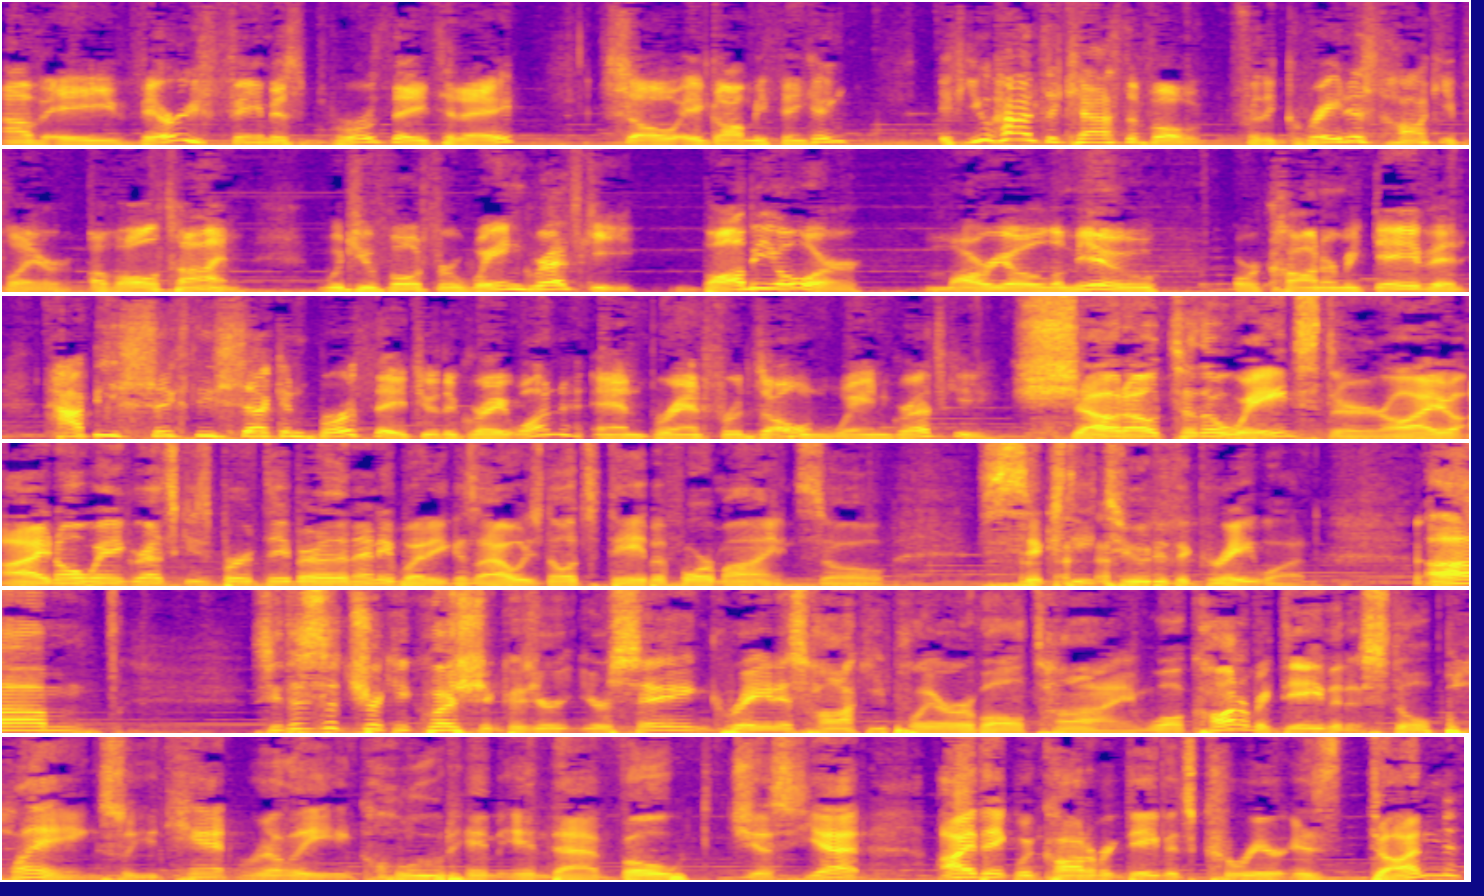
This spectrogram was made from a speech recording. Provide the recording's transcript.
have a very famous birthday today, so it got me thinking. If you had to cast a vote for the greatest hockey player of all time, would you vote for Wayne Gretzky, Bobby Orr, Mario Lemieux, or Connor McDavid? Happy 62nd birthday to the great one and Brantford's own Wayne Gretzky. Shout out to the Waynster. I I know Wayne Gretzky's birthday better than anybody because I always know it's the day before mine. So, sixty-two to the great one. Um, see, this is a tricky question because you're you're saying greatest hockey player of all time. Well, Connor McDavid is still playing, so you can't really include him in that vote just yet. I think when Connor McDavid's career is done,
